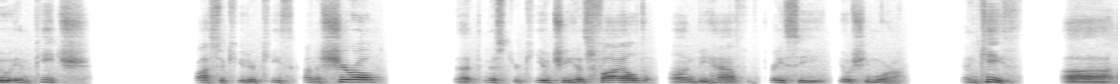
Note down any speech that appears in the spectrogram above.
to impeach prosecutor Keith Kaneshiro that Mr. Kiuchi has filed on behalf of Tracy Yoshimura. And Keith, uh,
